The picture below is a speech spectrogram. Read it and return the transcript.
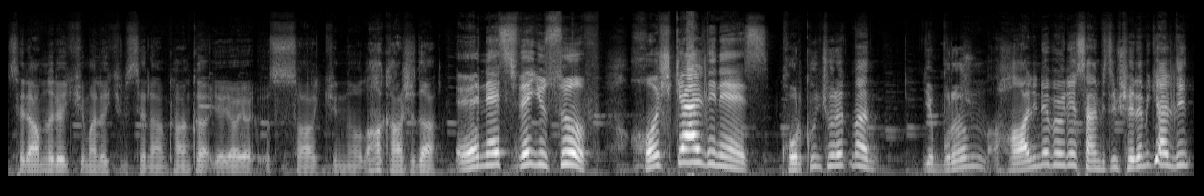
Selamünaleyküm aleykümselam kanka ya, ya, ya sakin ol. Aha karşıda. Enes ve Yusuf, hoş geldiniz. Korkunç öğretmen. Ya buranın haline böyle sen bizim şehre mi geldin?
